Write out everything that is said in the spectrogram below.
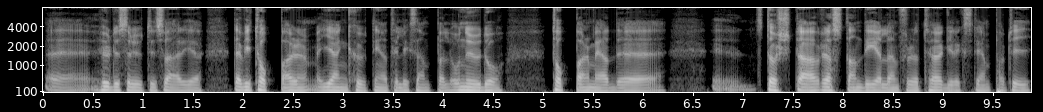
eh, hur det ser ut i Sverige där vi toppar med gängskjutningar till exempel och nu då toppar med eh, eh största röstandelen för ett högerextremt parti.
